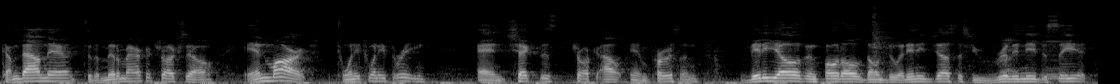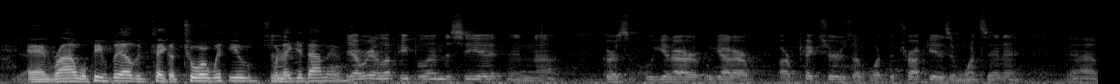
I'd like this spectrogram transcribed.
come down there to the Mid America Truck Show in March 2023 and check this truck out in person. Videos and photos don't do it any justice. You really need to see it. Yeah. And Ron, will people be able to take a tour with you Sure. when they get down there? Yeah, we're gonna let people in to see it, and uh, of course, if we get our we got our our pictures of what the truck is and what's in it. Um,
